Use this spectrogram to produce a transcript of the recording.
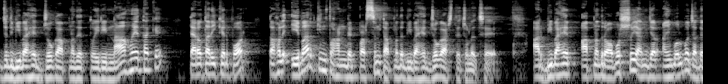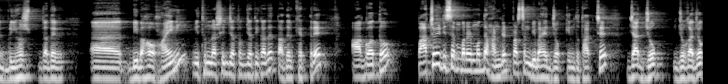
যদি বিবাহের যোগ আপনাদের তৈরি না হয়ে থাকে তেরো তারিখের পর, তাহলে এবার কিন্তু হান্ড্রেড পার্সেন্ট আপনাদের বিবাহের যোগ আসতে চলেছে। আর বিবাহের আপনাদের অবশ্যই, আমি যা, আমি বলব যাদের বৃহস্প যাদের বিবাহ হয়নি মিথুন রাশির জাতক জাতিকাদের, তাদের ক্ষেত্রে আগত পাঁচই ডিসেম্বরের মধ্যে হান্ড্রেড পার্সেন্ট বিবাহের যোগ কিন্তু থাকছে যার যোগ, যোগাযোগ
